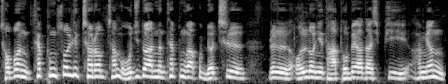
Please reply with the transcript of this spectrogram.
저번 태풍 솔릭처럼 참 오지도 않는 태풍 갖고 며칠 을 언론이 다 도배하다시피 하면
